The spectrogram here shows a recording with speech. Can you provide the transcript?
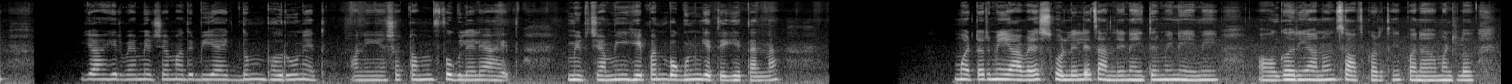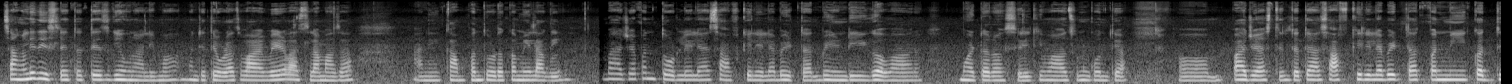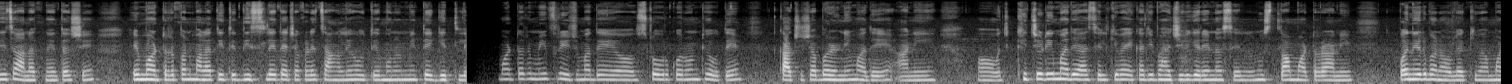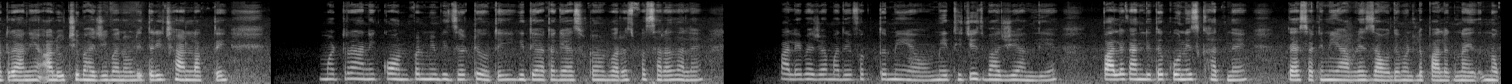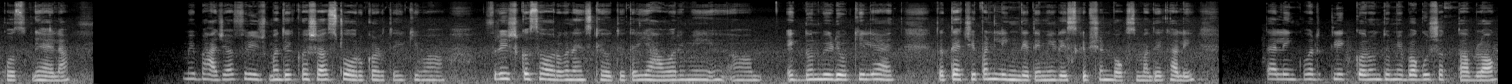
या हिरव्या मिरच्यामध्ये बिया एकदम भरून आहेत आणि अशा टम फुगलेल्या आहेत. मिरच्या मी हे पण बघून घेते घेताना. मटर मी यावेळेस सोडलेलेच आणले नाही तर मी नेहमी घरी आणून साफ करते. पण म्हटलं चांगले दिसले तर तेच घेऊन आली मग. म्हणजे तेवढाच वा वेळ वाचला माझा. आणि काम पण थोडं कमी लागलं. भाज्या पण तोडलेल्या साफ केलेल्या भेटतात. भेंडी गवार मटर असेल किंवा अजून कोणत्या भाज्या असतील तर त्या साफ केलेल्या भेटतात. पण मी कधीच आणत नाही तसे. हे मटर पण मला तिथे दिसले त्याच्याकडे चांगले होते म्हणून मी ते घेतले. मटर मी फ्रीजमध्ये स्टोअर करून ठेवते काचेच्या भरणीमध्ये आणि खिचडीमध्ये असेल किंवा एखादी भाजी वगैरे नसेल नुसता मटर आणि पनीर बनवलं किंवा मटर आणि आलूची भाजी बनवली तरी छान लागते. मटर आणि कॉर्न पण मी भिजत ठेवते. इथे आता गॅसवर बराच पसारा झाला आहे पालेभाज्यामध्ये फक्त मी मेथीचीच भाजी आणली आहे पालक आणली तर कोणीच खात नाही. त्यासाठी मी यावेळेस जाऊ दे म्हटलं पालक नाही नकोच घ्यायला. मी भाज्या फ्रीजमध्ये कशा स्टोअर करते किंवा फ्रीज कसं ऑर्गनाईज ठेवते तर यावर मी एक दोन व्हिडिओ केले आहेत. तर त्याची पण लिंक देते मी डिस्क्रिप्शन बॉक्समध्ये खाली. त्या लिंकवर क्लिक करून तुम्ही बघू शकता ब्लॉग.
